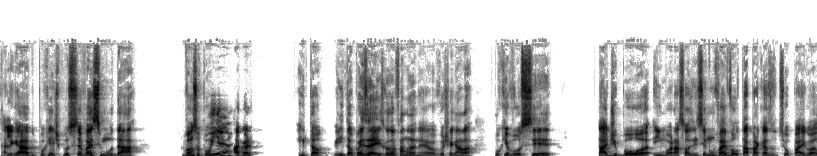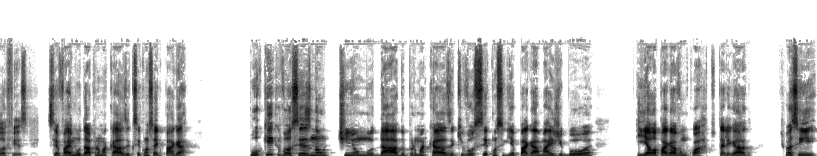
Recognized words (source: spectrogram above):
Tá ligado? Porque, tipo, você vai se mudar. Vamos supor. Yeah. Agora. Então, então, pois é, isso que eu tô falando, né? Eu vou chegar lá. Porque você tá de boa em morar sozinho. Você não vai voltar para casa do seu pai igual ela fez. Você vai mudar para uma casa que você consegue pagar. Por que que vocês não tinham mudado para uma casa que você conseguia pagar mais de boa e ela pagava um quarto, tá ligado? Tipo assim,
